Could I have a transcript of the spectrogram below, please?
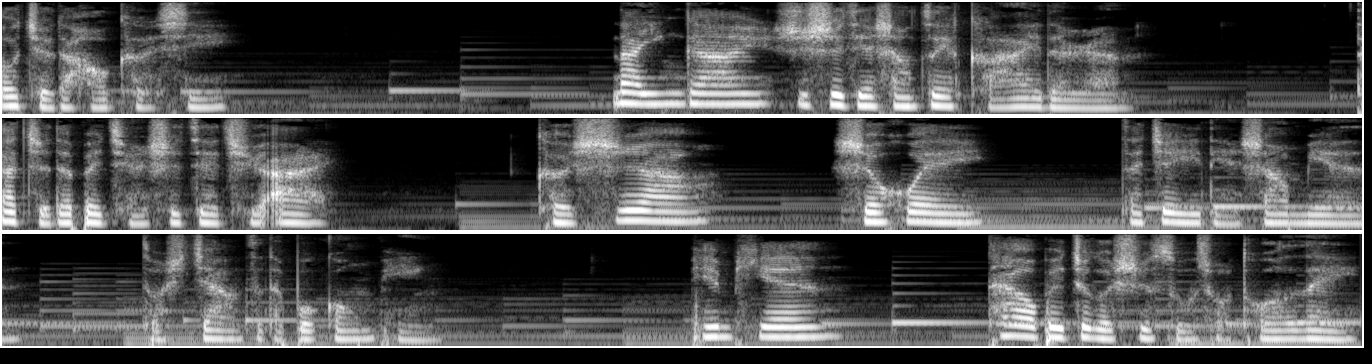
都觉得好可惜。那应该是世界上最可爱的人，他值得被全世界去爱。可是啊，社会。在这一点上面，总是这样子的不公平。偏偏他要被这个世俗所拖累。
